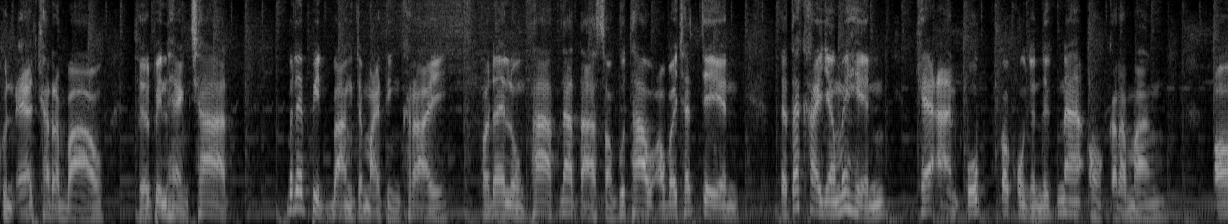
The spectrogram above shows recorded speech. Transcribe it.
คุณแอดคาราบาวศิลปินแห่งชาติ ไม่ได้ปิดบังจะหมายถึงใคร พราะได้ลงภาพหน้าตาสองผู้เท่าเอาไว้ชัดเจน แต่ถ้าใครยังไม่เห็นแค่อ่านปุ๊บ ก็คงจะนึกหน้าออกกระมังอ้อ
